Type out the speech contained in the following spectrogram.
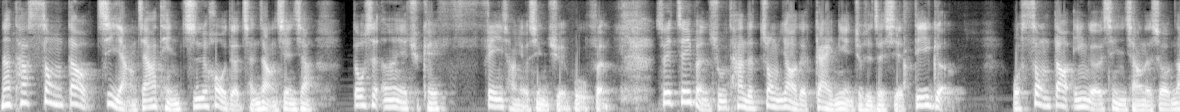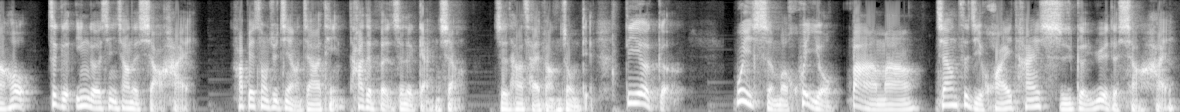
那他送到寄养家庭之后的成长现象，都是 NHK。非常有兴趣的部分，所以这本书它的重要的概念就是这些。第一个，我送到婴儿信箱的时候，然后这个婴儿信箱的小孩，他被送去寄养家庭，他的本身的感想，这是他采访重点。第二个，为什么会有爸妈将自己怀胎十个月的小孩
